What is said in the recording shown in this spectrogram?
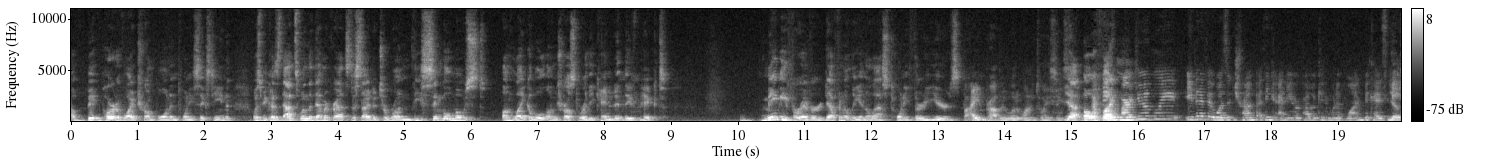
a big part of why Trump won in 2016 was because that's when the Democrats decided to run the single most unlikable, untrustworthy candidate they've Mhm. picked maybe forever, definitely in the last 20, 30 years. Biden probably would have won in 2016. Yeah. Oh, I if think Biden arguably, even if it wasn't Trump, I think any Republican would have won because Yes.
